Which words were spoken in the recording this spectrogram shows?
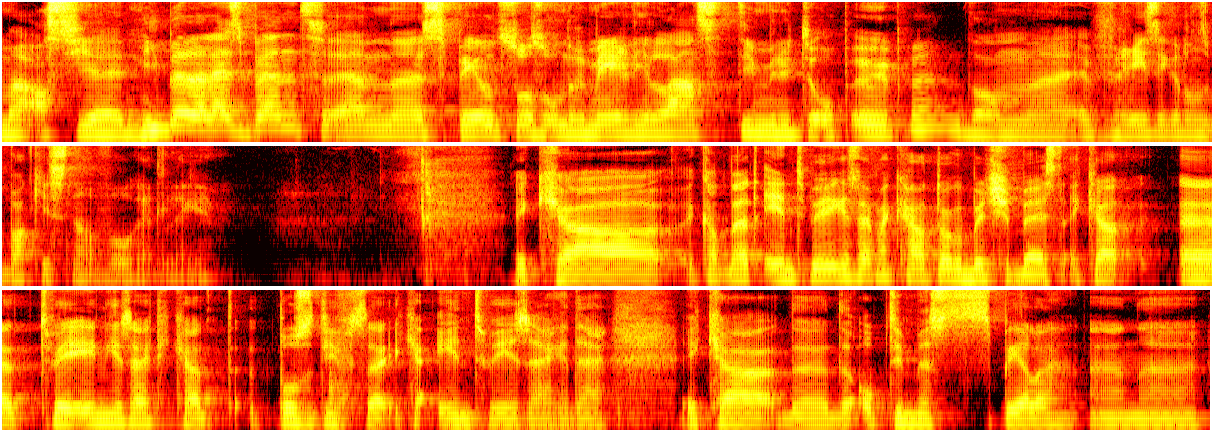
Maar als je niet bij de les bent en eh, speelt zoals onder meer die laatste 10 minuten op Eupen, dan eh, vrees ik dat ons bakje snel vol gaat liggen. Ik, ga, ik had net 1-2 gezegd, maar ik ga het toch een beetje bijstellen. Ik ga eh 2-1 gezegd, ik ga het positief zeggen. Ik ga 1-2 zeggen. daar. Ik ga de, de optimist spelen en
